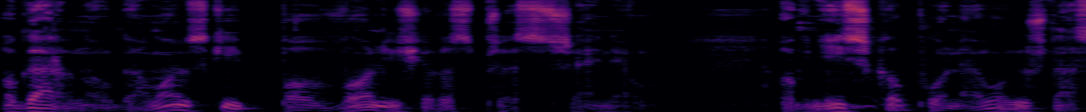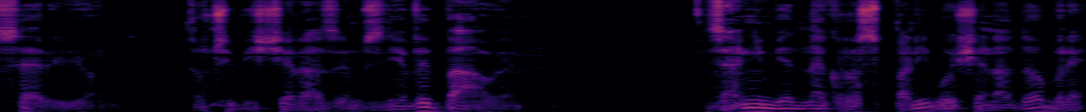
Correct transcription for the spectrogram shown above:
ogarnął gałązki i powoli się rozprzestrzeniał. Ognisko płonęło już na serio, oczywiście razem z niewypałem. Zanim jednak rozpaliło się na dobre,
